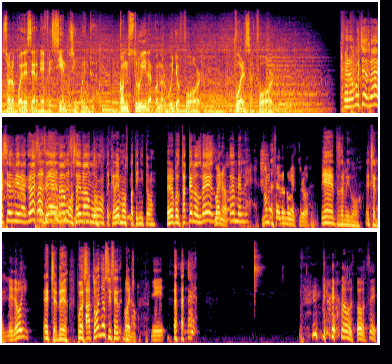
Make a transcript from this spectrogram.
solo puede ser F150. Construida con orgullo Ford. Fuerza Ford. Pero muchas gracias, mira, gracias. ahí vamos, ahí Patiñito. vamos. Te queremos, Patiñito. Pero pues, ¿para qué los ves? Bueno. Cámbiale. Vamos a lo nuestro. Bien, entonces, amigo, échale. ¿Le doy? Échale. Pues, A Toño, si se. Bueno, eh, No, no sé.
